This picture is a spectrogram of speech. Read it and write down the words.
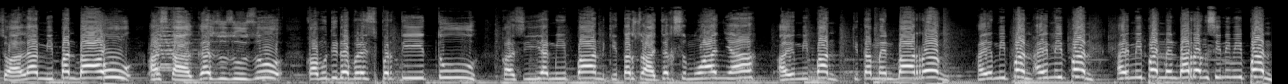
Soalnya Mipan bau. Astaga Zuzuzu. Kamu tidak boleh seperti itu. Kasihan Mipan. Kita harus ajak semuanya. Ayo Mipan Kita main bareng Ayo Mipan Ayo Mipan. Ayo Mipan main bareng Sini Mipan.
